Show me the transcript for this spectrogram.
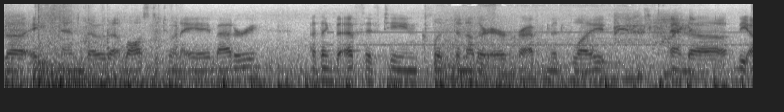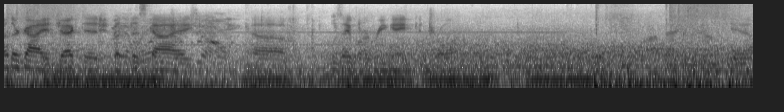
the A-10 though that lost it to an AA battery. I think the F-15 clipped another aircraft mid-flight, and uh, the other guy ejected, but this guy um, was able to regain control. Yeah.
